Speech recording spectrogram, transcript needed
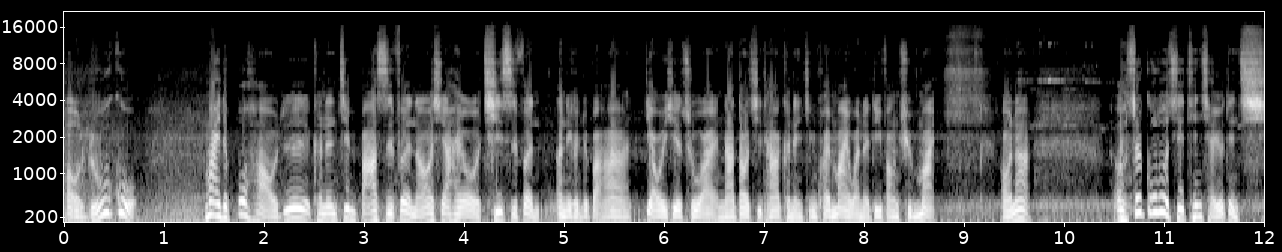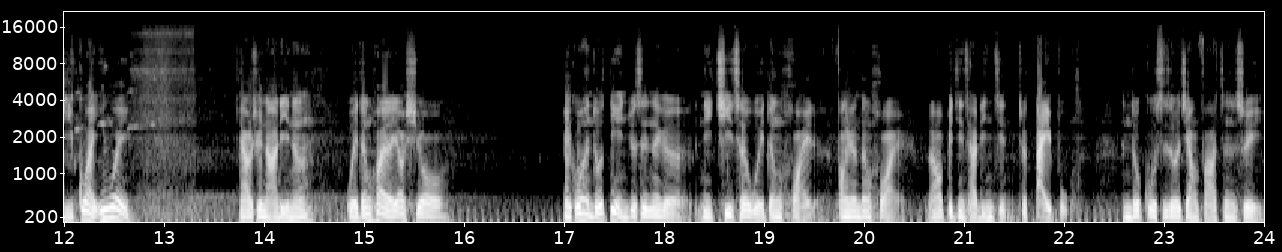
哦。如果卖的不好，就是可能进八十份，然后现在还有七十份，那你可能就把它调一些出来，拿到其他可能已经快卖完的地方去卖。哦，那呃，这工作其实听起来有点奇怪，因为你。要去哪里呢？尾灯坏了要修。美国很多电影就是那个，你汽车尾灯坏了，方向灯坏了，然后被警察临检就逮捕。很多故事都这样发生，所以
